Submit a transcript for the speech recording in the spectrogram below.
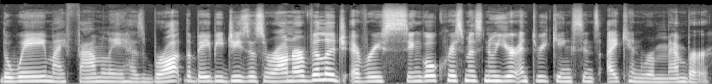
the way my family has brought the baby Jesus around our village every single Christmas, New Year, and Three Kings since I can remember.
